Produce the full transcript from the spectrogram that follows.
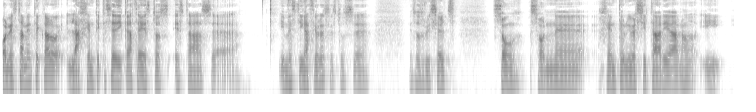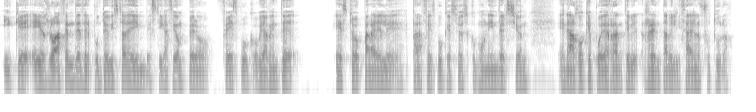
Honestamente, claro, la gente que se dedica a hacer estos, estas eh, investigaciones, estos, eh, estos research, son, son eh, gente universitaria, ¿no? Y, y, que ellos lo hacen desde el punto de vista de investigación, pero Facebook, obviamente, esto para él, eh, para Facebook, esto es como una inversión en algo que puede rentabilizar en el futuro.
